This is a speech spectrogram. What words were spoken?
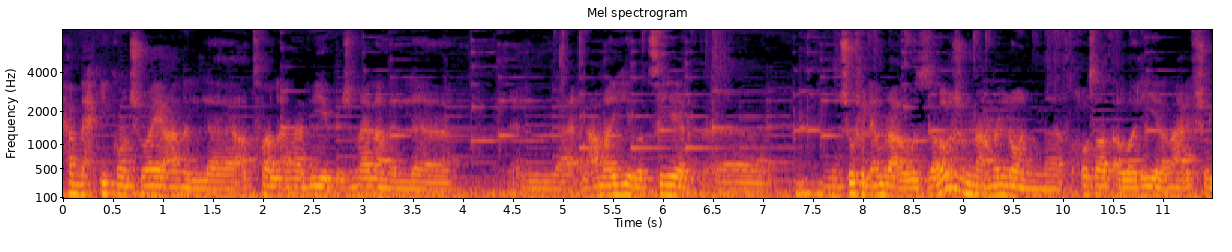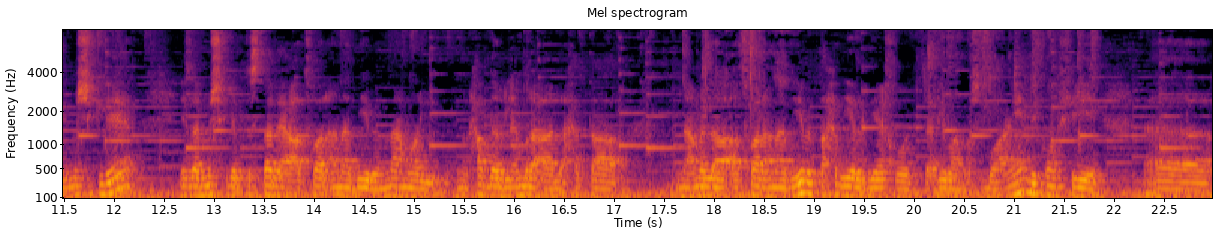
بنحب نحكيكم شوي عن الأطفال الانابيب اجمالا العملية بتصير بنشوف الإمرأة والزوج بنعمل لهم فحوصات أولية لنعرف شو المشكلة. إذا المشكلة بتستدعي أطفال انابيب بنعمل بنحضر الإمرأة لحتى نعمل لها أطفال انابيب التحضير بياخذ تقريبا أسبوعين بيكون في آه،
